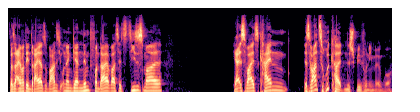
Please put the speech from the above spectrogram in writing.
dass er einfach den Dreier so wahnsinnig ungern nimmt. Von daher war es jetzt dieses Mal, ja, es war jetzt kein, es war ein zurückhaltendes Spiel von ihm irgendwo.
